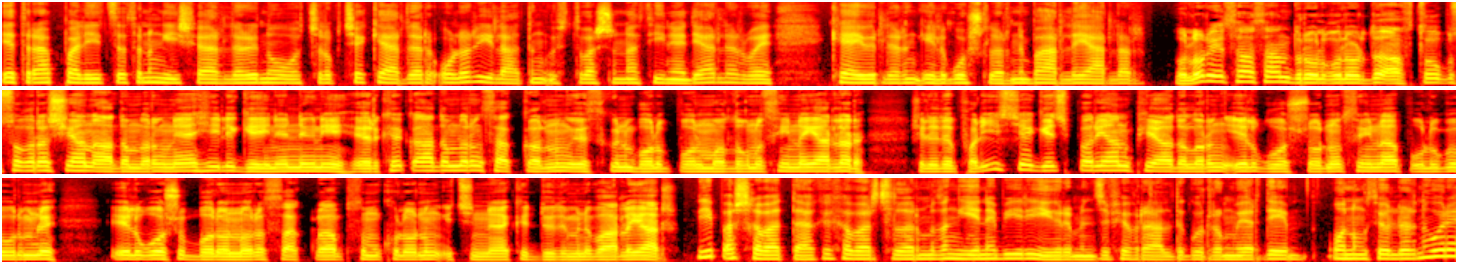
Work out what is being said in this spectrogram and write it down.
etrap polisiýasynyň işgärleri nobatçylyk çekerler, olar ilatyň üsti-başyna syn edýärler we käbirleriň eli goşlaryny barlaýarlar. Olar esasan duralgalarda awtobusa garaşýan adamlaryň nähili geýnendigini, erkek adamlaryň sakgalynyň ösgün bolup-bolmazlygyny synlaýarlar. Şeýle-de polisiýa geçip barýan pyýadalaryň el goşlaryny synlap, uly göwrümli El goşup bolanlary saklap, sumkalarynyň içindäki düzümini barlaýar. Diýip, Aşgabatdaky habarçylarymyzyň ýene biri ýigriminji fewralda gürrüň berdi. Onuň sözlerine görä,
